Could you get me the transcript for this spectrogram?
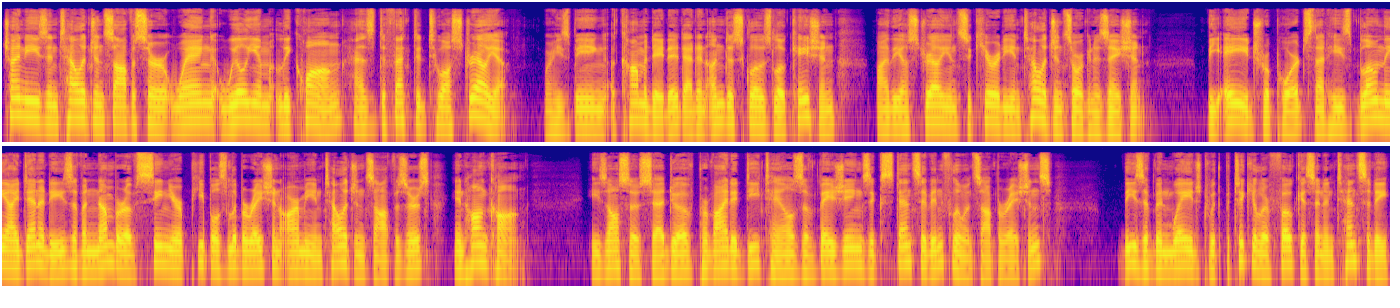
Chinese intelligence officer Wang William Li Liqiang has defected to Australia, where he's being accommodated at an undisclosed location by the Australian Security Intelligence Organization. The Age reports that he's blown the identities of a number of senior People's Liberation Army intelligence officers in Hong Kong. He's also said to have provided details of Beijing's extensive influence operations. These have been waged with particular focus and intensity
